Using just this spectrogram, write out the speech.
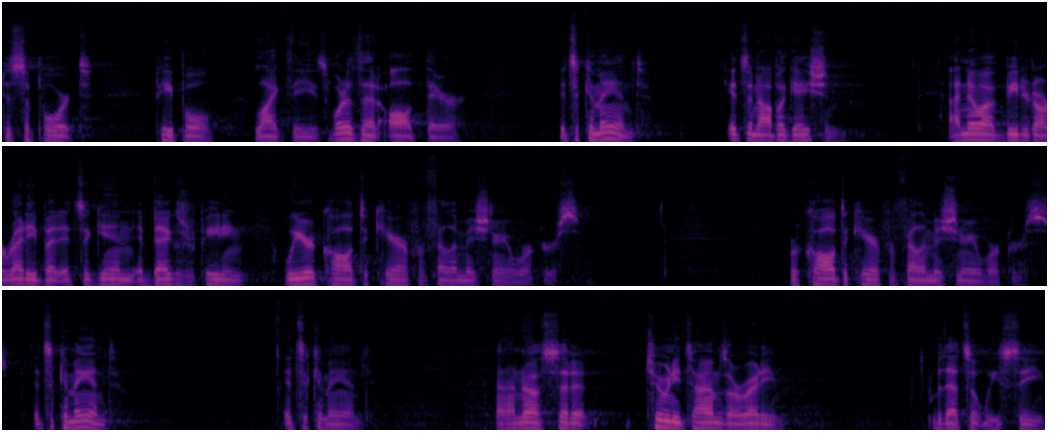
to support people like these. What is that ought there? It's a command, it's an obligation. I know I've beat it already, but it's again, it begs repeating. We are called to care for fellow missionary workers. We're called to care for fellow missionary workers. It's a command. It's a command. And I know I've said it too many times already, but that's what we see.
